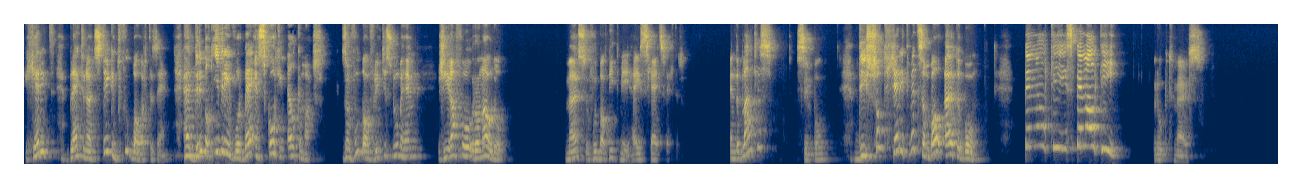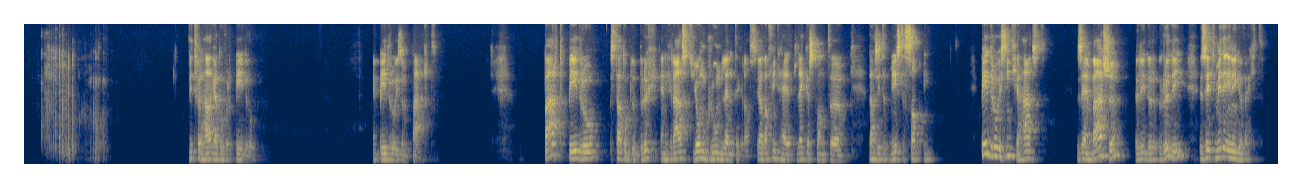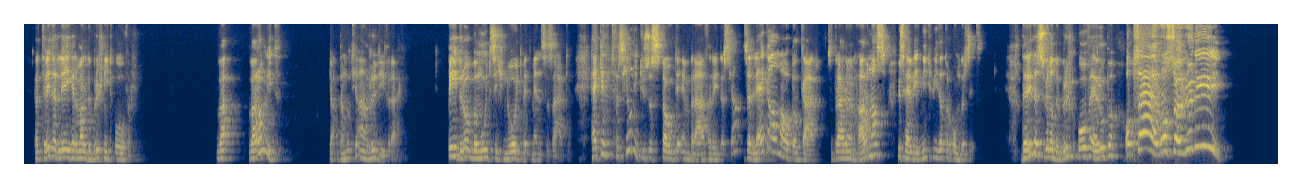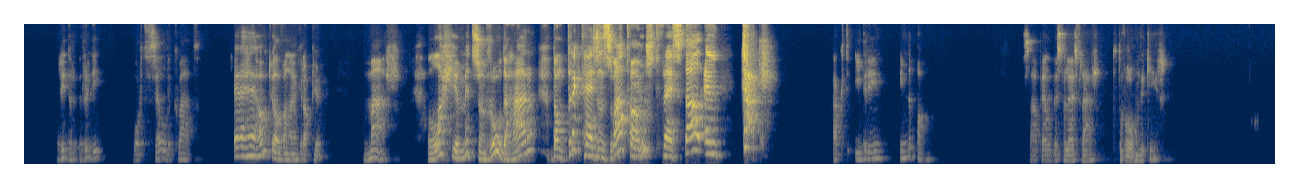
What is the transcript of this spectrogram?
Gerrit blijkt een uitstekend voetballer te zijn. Hij dribbelt iedereen voorbij en scoort in elke match. Zijn voetbalvriendjes noemen hem Girafo Ronaldo. Muis voetbalt niet mee, hij is scheidsrechter. En de blaadjes? Simpel. Die shot Gerrit met zijn bal uit de boom. Penalty is penalty, roept Muis. Dit verhaal gaat over Pedro. En Pedro is een paard. Paard Pedro staat op de brug en graast jong groen lentegras. Ja, dat vindt hij het lekkerst, want uh, daar zit het meeste sap in. Pedro is niet gehaast. Zijn baasje, ridder Rudy, zit midden in een gevecht. Het ridderleger mag de brug niet over. Wa waarom niet? Ja, dan moet je aan Rudy vragen. Pedro bemoeit zich nooit met mensenzaken. Hij kent het verschil niet tussen stoute en brave ridders. Ja, ze lijken allemaal op elkaar. Ze dragen een harnas, dus hij weet niet wie dat eronder zit. De ridders willen de brug over en roepen: Opzij, rosse Rudy! Ridder Rudy wordt zelden kwaad. Hij houdt wel van een grapje. Maar lach je met zijn rode haren, dan trekt hij zijn zwaard van roestvrij staal en tjak! Hakt iedereen in de pan. Slaap wel, beste luisteraar. Tot de volgende keer.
